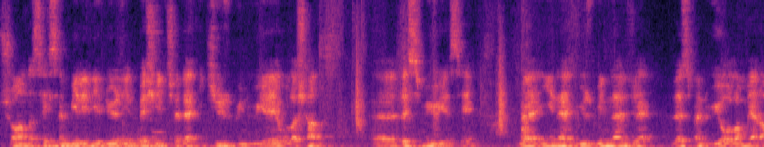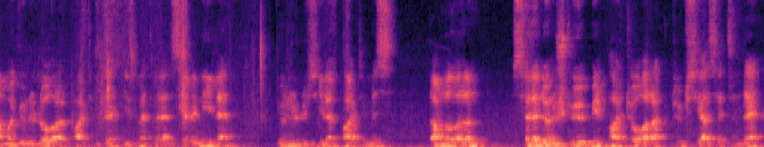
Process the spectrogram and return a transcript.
Şu anda 81 il 725 ilçede 200 bin üyeye ulaşan e, resmi üyesi ve yine yüz binlerce resmen üye olamayan ama gönüllü olarak partimize hizmet veren seveniyle, gönüllüsüyle partimiz damlaların sele dönüştüğü bir parti olarak Türk siyasetinde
